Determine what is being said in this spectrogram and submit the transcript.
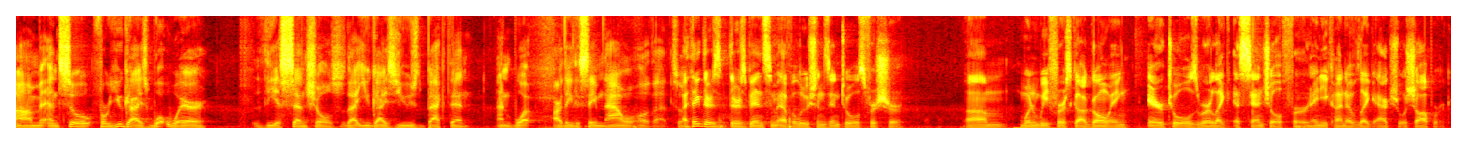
Um, and so for you guys, what were the essentials that you guys used back then? And what are they the same now? All that. So I think there's there's been some evolutions in tools for sure. Um, when we first got going, air tools were like essential for Mm-hmm. any kind of like actual shop work.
